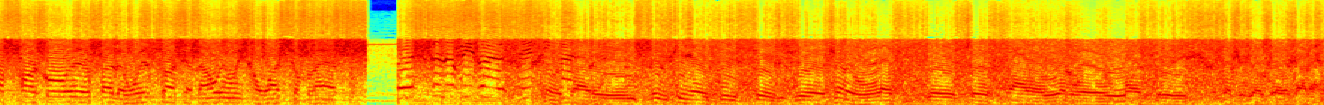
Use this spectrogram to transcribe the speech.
I'm gonna park over there by the windsock, and that way we can watch him land. So it's gonna be like Chemical this. County, King 360, turn left and to follow runway 13. Push and go, Cameron County.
